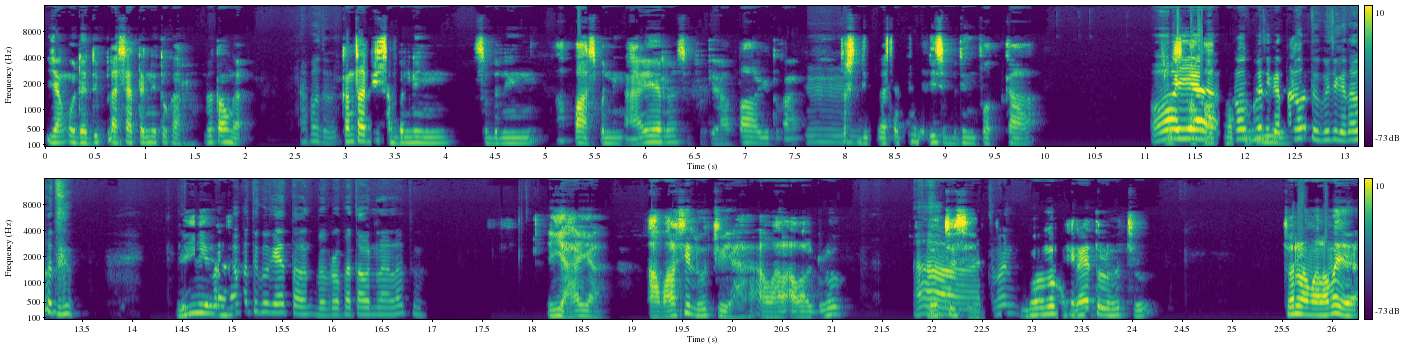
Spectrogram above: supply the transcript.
yang udah diplesetin itu kar. Lu tau nggak? Apa tuh? Kan tadi sebening sebening apa? Sebening air seperti apa gitu kan. Terus Hmm. diplesetin jadi sebening vodka. Oh Terus iya, apa-apa oh gue juga tahu tuh, gue juga tahu tuh. Iya. berapa tuh gue kayak tahun beberapa tahun lalu tuh. Iya iya. Awal sih lucu ya. Awal-awal dulu lucu sih. Ah, cuman Gue mikirnya itu lucu. Cuman lama-lama ya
